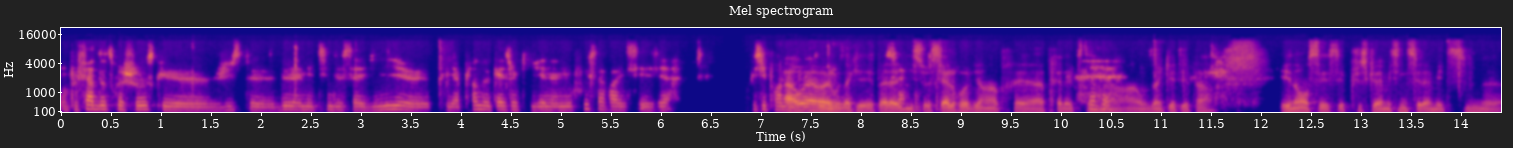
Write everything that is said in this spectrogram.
on peut faire d'autres choses que juste euh, de la médecine de sa vie, qu'il y a plein d'occasions qui viennent à nous, il faut savoir les saisir. ah ouais, ouais, vous inquiétez pas, la vie sociale revient après, après l'extérieur, hein, vous inquiétez pas. Et non, c'est plus que la médecine, c'est la médecine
